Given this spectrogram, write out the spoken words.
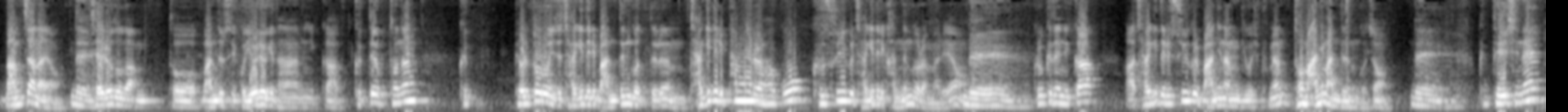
남잖아요. 네. 재료도 남, 더 만들 수 있고 여력이 다 남으니까 그때부터는 그 별도로 이제 자기들이 만든 것들은 자기들이 판매를 하고 그 수익을 자기들이 갖는 거란 말이에요. 네, 그렇게 되니까 아 자기들이 수익을 많이 남기고 싶으면 더 많이 만드는 거죠. 네, 그 대신에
